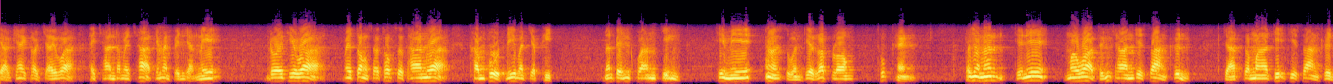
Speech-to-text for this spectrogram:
อยากให้เข้าใจว่าไอ้ฌานธรรมชาติที่มันเป็นอย่างนี้ โดยที่ว่าไม่ต้องสะทกสะทานว่าคำพูดนี้มันจะผิดนั้นเป็นความจริงที่มีส่วนที่รับรอง ทุกแห่ง เพราะฉะนั้นทีนี้มาว่าถึงฌานที่สร้างขึ้น จากสมาธิที่สร้างขึ้น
